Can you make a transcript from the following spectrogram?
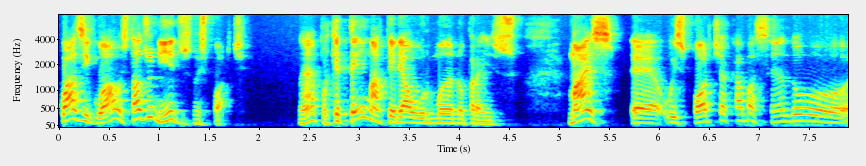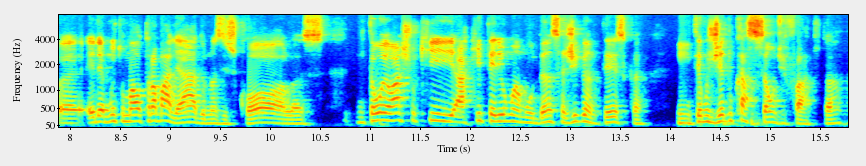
quase igual aos Estados Unidos no esporte, né? porque tem material humano para isso. Mas é, o esporte acaba sendo. É, ele é muito mal trabalhado nas escolas. Então eu acho que aqui teria uma mudança gigantesca em termos de educação, de fato. Tá?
